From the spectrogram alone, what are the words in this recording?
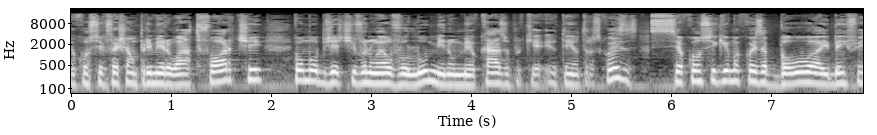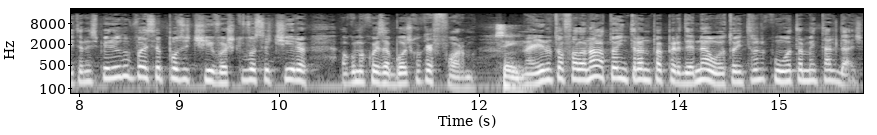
eu consigo fechar um primeiro ato forte. Como o objetivo não é o volume, no meu caso, porque eu tenho outras coisas, se eu conseguir uma coisa boa e bem feita nesse período, vai ser positivo. Acho que você tira alguma coisa boa de qualquer forma. Sim. Aí né? não tô falando, ah, tô entrando para perder. Não, eu tô entrando com outra mentalidade.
